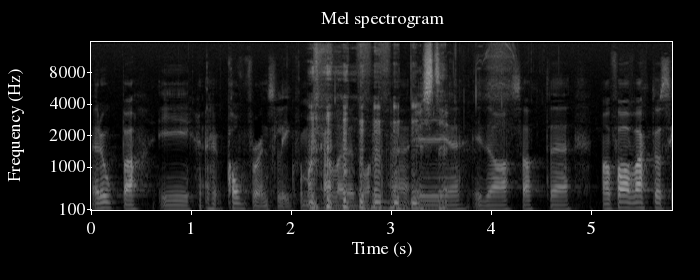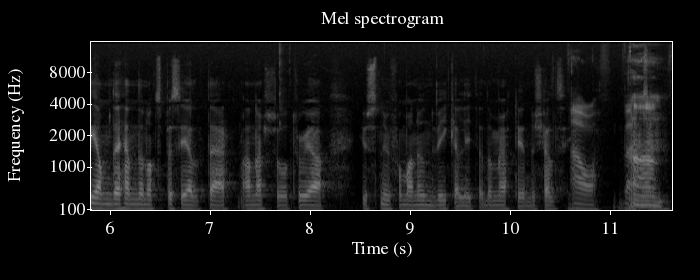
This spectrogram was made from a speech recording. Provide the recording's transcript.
Europa i Conference League, får man kalla det då, eh, i, det. idag. Så att eh, man får avvakta och se om det händer något speciellt där. Annars så tror jag just nu får man undvika lite. De möter ju ändå Chelsea. Ja, verkligen.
